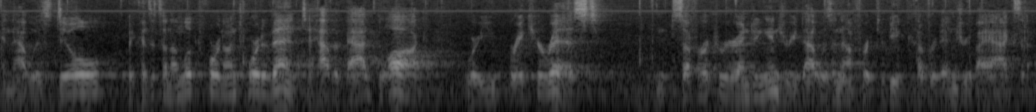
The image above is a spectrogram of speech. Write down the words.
and that was still because it's an unlooked for and untoward event to have a bad block where you break your wrist and suffer a career-ending injury. That was enough for it to be a covered injury by accident.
